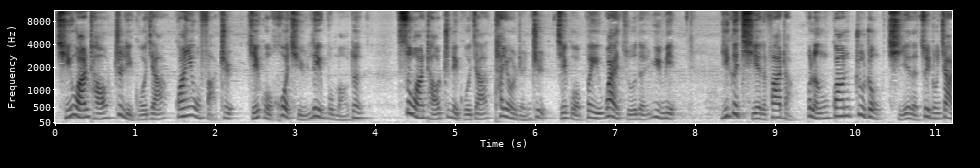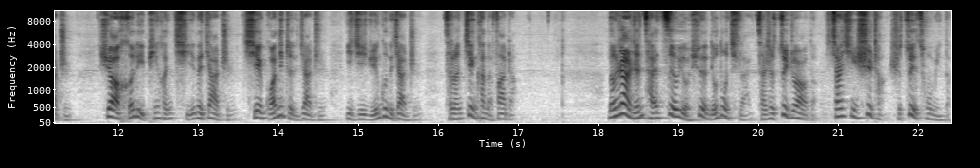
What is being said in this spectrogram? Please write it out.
秦王朝治理国家光用法治，结果获取内部矛盾；宋王朝治理国家太用人治，结果被外族的欲灭。一个企业的发展不能光注重企业的最终价值。需要合理平衡企业的价值、企业管理者的价值以及员工的价值，才能健康的发展。能让人才自由有序的流动起来才是最重要的。相信市场是最聪明的。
